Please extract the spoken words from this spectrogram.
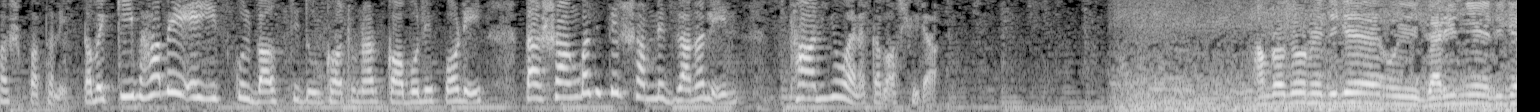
হাসপাতালে। তবে কীভাবে এই স্কুল বাসটি দুর্ঘটনার কবলে পড়ে তা সাংবাদিকদের সামনে জানালেন স্থানীয় এলাকাবাসীরা। আমরা যখন এদিকে ওই গাড়ি নিয়ে এদিকে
